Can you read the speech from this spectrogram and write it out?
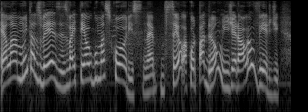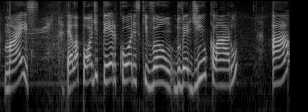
ela muitas vezes vai ter algumas cores, né? A cor padrão, em geral, é o verde, mas ela pode ter cores que vão do verdinho claro a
